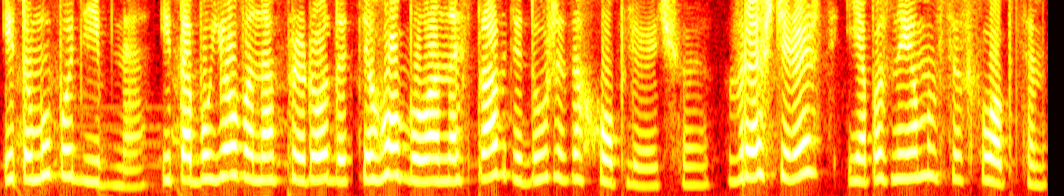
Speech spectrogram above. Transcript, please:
і тому подібне, і табуйована природа цього була насправді дуже захоплюючою. Врешті-решт я познайомився з хлопцем,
